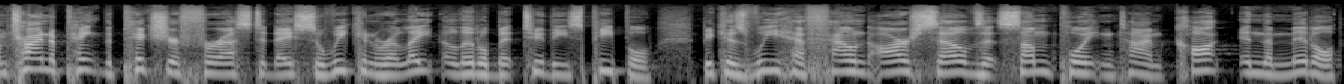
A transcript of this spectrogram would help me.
I'm trying to paint the picture for us today so we can relate a little bit to these people because we have found ourselves at some point in time caught in the middle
